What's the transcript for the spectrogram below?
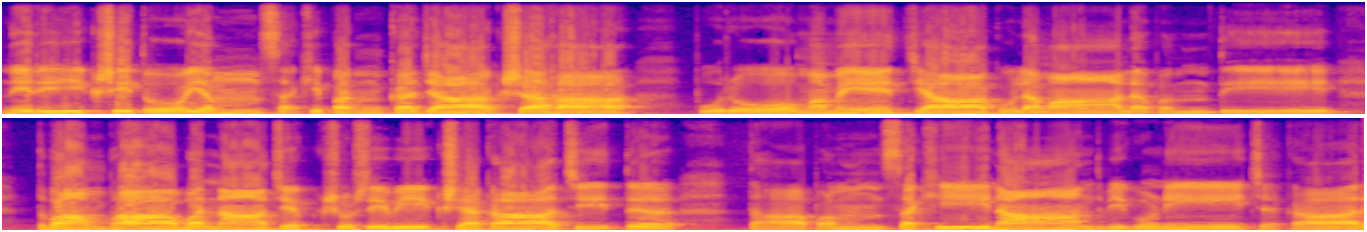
निरीक्षितोऽयं सखि पङ्कजाक्षः। पुरो ममेत्याकुलमालपन्ति। त्वां भावना चक्षुषि वीक्ष्य काचित् तापं सखीनान्द्विगुणी चकार।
